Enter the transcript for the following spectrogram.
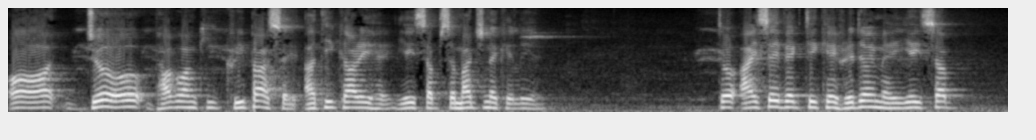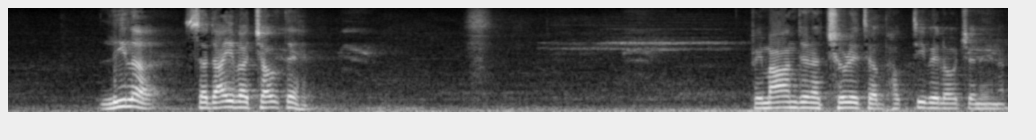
और जो भगवान की कृपा से अधिकारी है, ये सब समझने के लिए तो ऐसे व्यक्ति के हृदय में ये सब लीला सदैव चलते हैं। प्रेमांजन छुड़ित भक्ति विलोचन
